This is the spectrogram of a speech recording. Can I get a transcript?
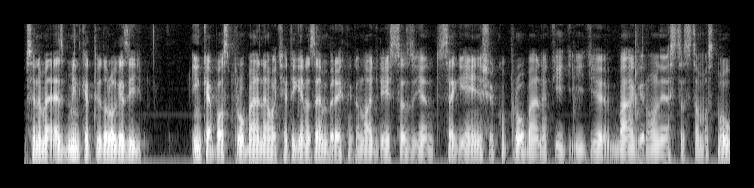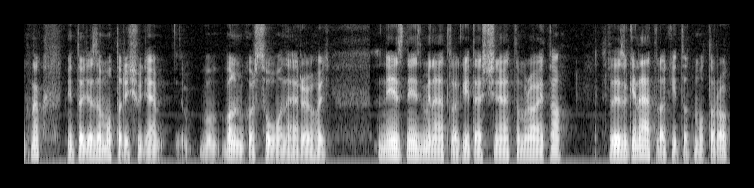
Szerintem ez mindkettő dolog, ez így inkább azt próbálna, hogy hát igen, az embereknek a nagy része az ilyen szegény, és akkor próbálnak így, így bágerolni ezt, azt, azt maguknak, mint hogy ez a motor is ugye valamikor szó van erről, hogy nézd, nézd, milyen átalakítást csináltam rajta. Tehát ezek ilyen átalakított motorok,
